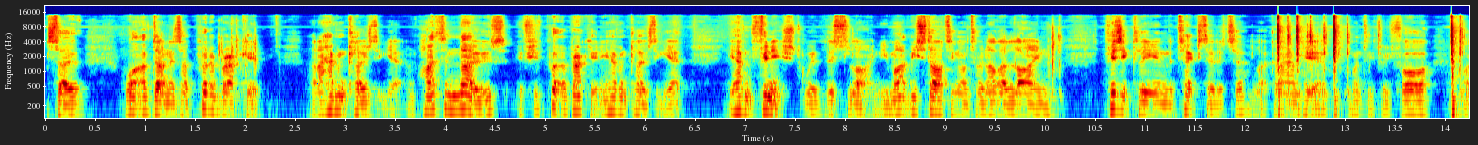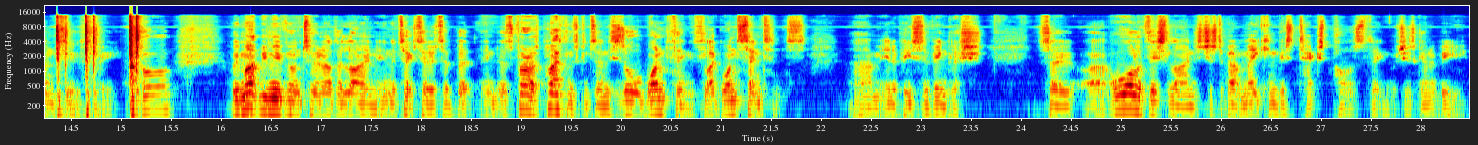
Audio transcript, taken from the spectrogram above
So what I've done is I've put a bracket and I haven't closed it yet. And Python knows if you've put a bracket and you haven't closed it yet, you haven't finished with this line. You might be starting onto another line physically in the text editor, like I am here, 1, 2, 3, 4, 1, 2, 3, 4. We might be moving on to another line in the text editor, but in, as far as Python's concerned, this is all one thing. It's like one sentence um, in a piece of English. So uh, all of this line is just about making this text pos thing, which is going to be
